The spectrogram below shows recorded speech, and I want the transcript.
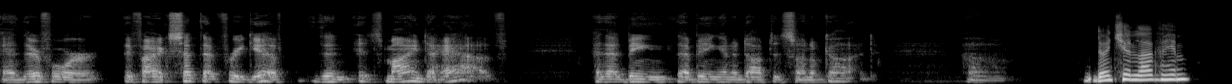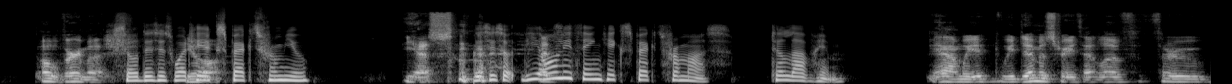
and therefore if I accept that free gift, then it's mine to have, and that being that being an adopted son of God. Uh, Don't you love him? Oh, very much. So this is what you he know, expects from you. Yes. this is the only thing he expects from us to love him. Yeah, and we we demonstrate that love through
